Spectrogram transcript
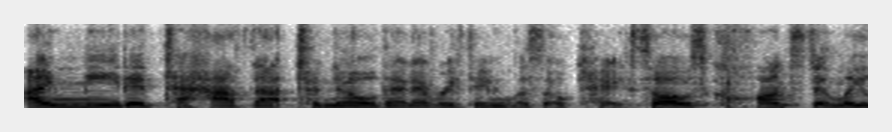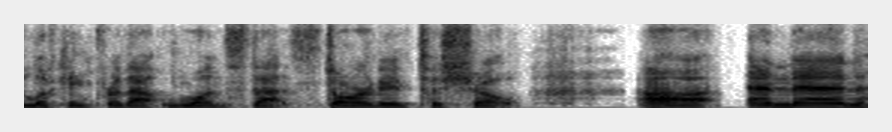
I needed to have that to know that everything was okay. So I was constantly looking for that once that started to show. Uh, and then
